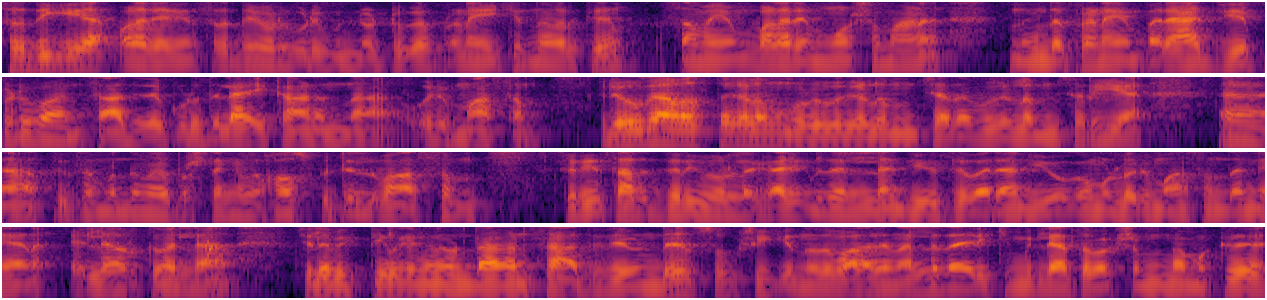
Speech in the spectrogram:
ശ്രദ്ധിക്കുക. വളരെയധികം ശ്രദ്ധയോടുകൂടി മുന്നോട്ട് പോകുക പ്രണയിക്കുന്നവർക്ക് സമയം വളരെ മോശമാണ്. നിങ്ങളുടെ പ്രണയം പരാജയപ്പെടുവാൻ സാധ്യത കൂടുതലായി കാണുന്ന ഒരു മാസം. രോഗാവസ്ഥകളും മുറിവുകളും ചതവുകളും ചെറിയ അസ്ഥി സംബന്ധമായ പ്രശ്നങ്ങൾ ഹോസ്പിറ്റൽ വാസം ചെറിയ സർജറി പോലുള്ള കാര്യങ്ങൾ. ഇതെല്ലാം ജീവിതത്തിൽ വരാൻ യോഗമുള്ള ഒരു മാസം തന്നെയാണ്. എല്ലാവർക്കും അല്ല ചില വ്യക്തികൾക്ക് അങ്ങനെ ഉണ്ടാകാൻ സാധ്യതയുണ്ട്. സൂക്ഷിക്കുന്നത് വളരെ നല്ലതായിരിക്കും. ഇല്ലാത്ത പക്ഷം നമുക്ക്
